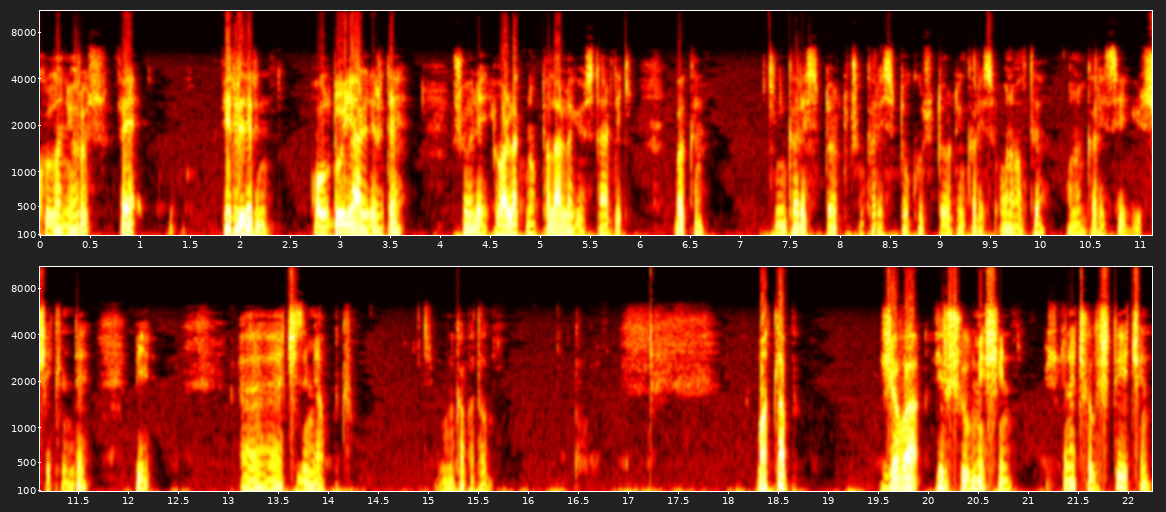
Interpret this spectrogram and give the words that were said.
kullanıyoruz ve verilerin olduğu yerleri de şöyle yuvarlak noktalarla gösterdik. Bakın 2'nin karesi 4, 3'ün karesi 9, 4'ün karesi 16, 10'un karesi 100 şeklinde bir e, çizim yaptık. Şimdi bunu kapatalım. MATLAB Java Virtual Machine üstüne çalıştığı için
